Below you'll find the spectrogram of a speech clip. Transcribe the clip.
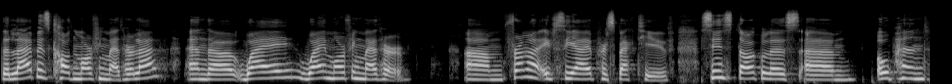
the lab is called Morphing Matter Lab. And uh, why, why morphing matter? Um, from an HCI perspective, since Douglas um, opened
